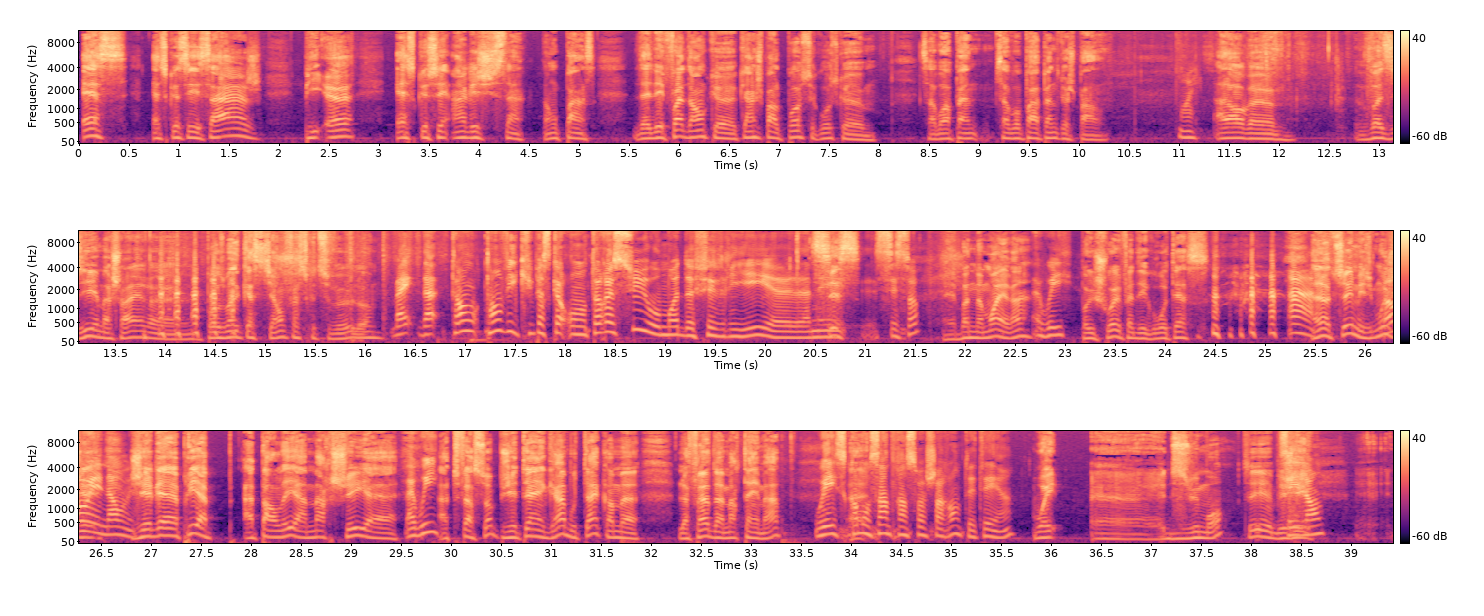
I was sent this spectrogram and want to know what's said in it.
S, est-ce que c'est sage? Puis E, est-ce que c'est enrichissant? Donc, pense. Des fois, donc, euh, quand je parle pas, c'est cause que ça va, peine, ça vaut pas la peine que je parle. Oui. Alors, euh, vas-y, ma chère, euh, pose-moi des questions, fais ce que tu veux. Là. Ben, ton, ton vécu, parce qu'on t'a reçu au mois de février l'année. C'est ça? Eh, bonne mémoire, hein? oui. Pas eu le choix, il fait des gros tests. Alors, tu sais, mais moi, oh j'ai réappris à à parler, à marcher, à, ben à tout faire ça. Puis j'étais un grand bout de temps comme euh, le frère de Martin Matt. Oui, c'est comme euh, au centre François Charon, tu étais, hein? Oui, euh, 18 mois. C'est long.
